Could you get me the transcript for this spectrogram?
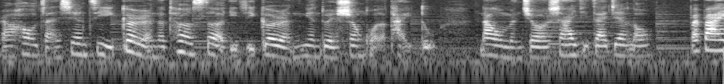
然后展现自己个人的特色以及个人面对生活的态度。那我们就下一集再见喽，拜拜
